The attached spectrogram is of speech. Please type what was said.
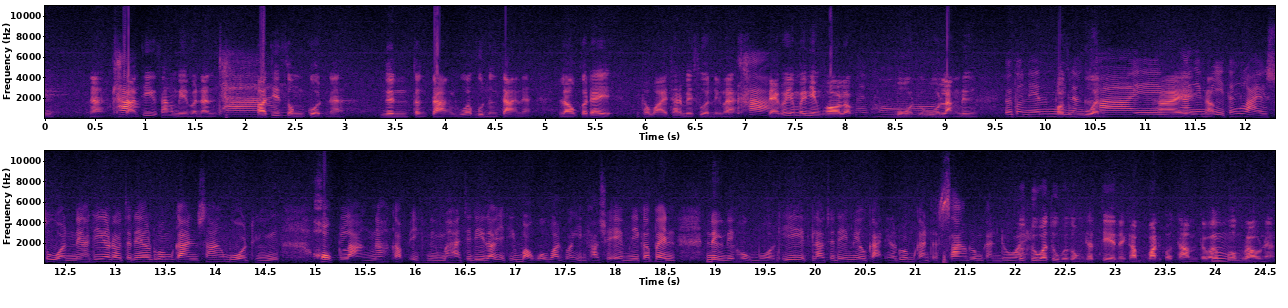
น นะค่ะการที่สร้างเมนวันนั้นใช่ พระอาทิตย์ทรงกฎนะเงินต่างๆ หรือว่าบุญต่างๆเนี่ยเราก็ได้ถวายท่านไปส่วนหนึ่งแล้ว ค่ะแต่ก็ยังไม่เพียงพอหรอกไม่พอ โบสถ์โอ้โหหลังหนึ่ง แล้วตอนนี้พอมีสหมลังควรคาเองใช่นะยังครับมีอีกตั้งหลายส่วนนะคะที่เราจะได้ร่วมกันสร้างโบสถ์ถึง 6 หลังนะกับอีกหนึ่งมหาเจดีย์แล้วอย่างที่บอกว่าวัดวังหินขาวเชเอมนี่ก็เป็นหนึ่งในหกโบสถ์ที่เราจะได้มีโอกาสได้ร่วมกันจัดสร้างร่วมกันด้วยก็คือวัตถุประสงค์ชัดเจนนะครับวัดเขาทำแต่ว่าอืมพวกเราเนี่ย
